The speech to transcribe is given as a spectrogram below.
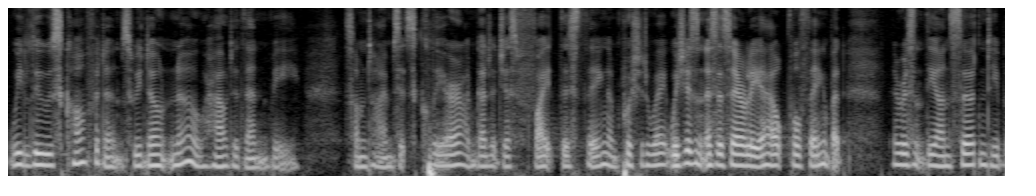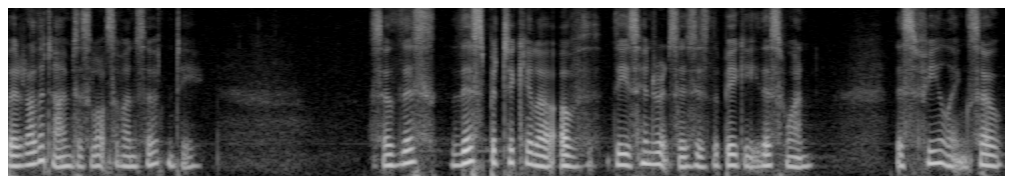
we lose confidence, we don't know how to then be. Sometimes it's clear, I'm going to just fight this thing and push it away, which isn't necessarily a helpful thing, but there isn't the uncertainty, but at other times there's lots of uncertainty. So this this particular of these hindrances is the biggie, this one, this feeling. So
